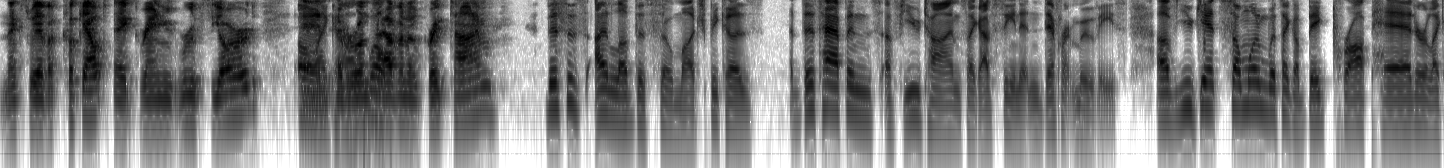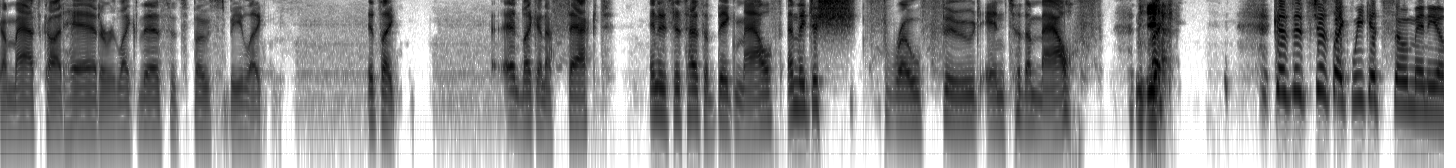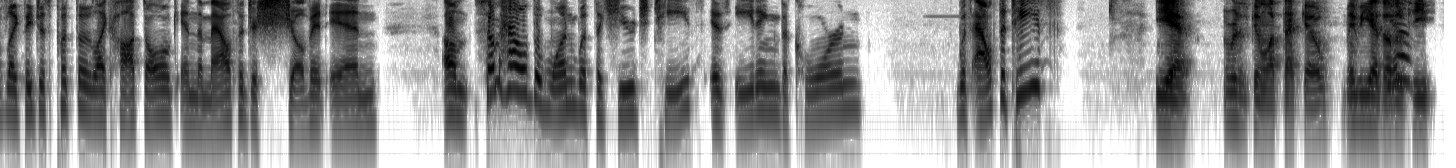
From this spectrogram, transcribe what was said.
Next we have a cookout at Granny Ruth's yard. Oh and everyone's Well, having a great time. this is I love this so much because this happens a few times like I've seen it in different movies. Of you get someone with like a big prop head or like a mascot head or like this it's supposed to be like it's like and like an effect and it just has a big mouth and they just sh- throw food into the mouth Yes. because it's just like we get so many of like they just put the like hot dog in the mouth and just shove it in um somehow the one with the huge teeth is eating the corn without the teeth yeah. We're just gonna let that go. Maybe he has other Yeah. teeth.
